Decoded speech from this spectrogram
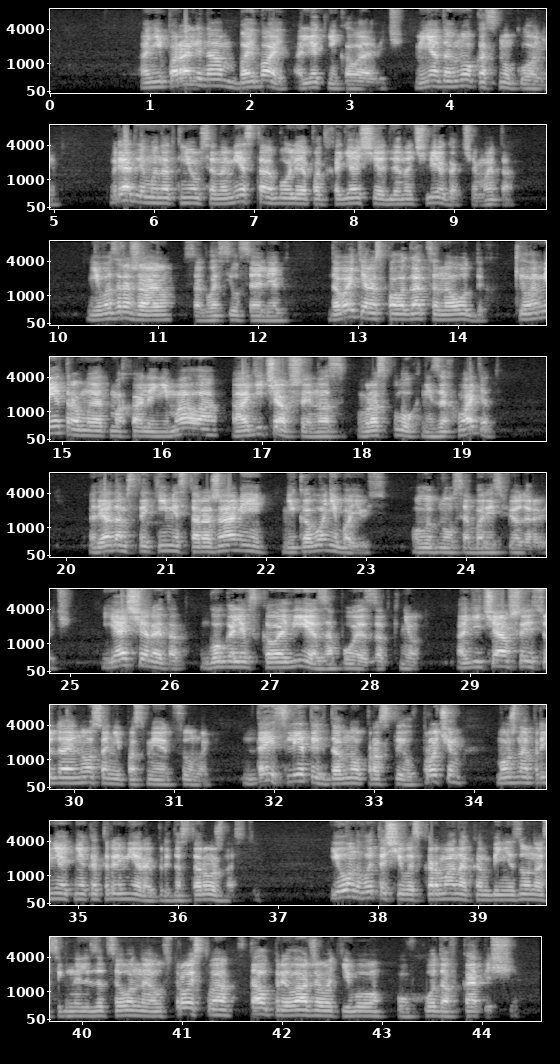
А не пора ли нам бай-бай, Олег Николаевич? Меня давно ко сну клонит. Вряд ли мы наткнемся на место, более подходящее для ночлега, чем это. Не возражаю, согласился Олег. Давайте располагаться на отдых. Километров мы отмахали немало, а одичавшие нас врасплох не захватят. Рядом с такими сторожами никого не боюсь, улыбнулся Борис Федорович. Ящер этот гоголевского вия за пояс заткнет. Одичавшие сюда и носа не посмеют сунуть. Да и след их давно простыл. Впрочем, можно принять некоторые меры предосторожности. И он, вытащив из кармана комбинезона сигнализационное устройство, стал прилаживать его у входа в капище.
